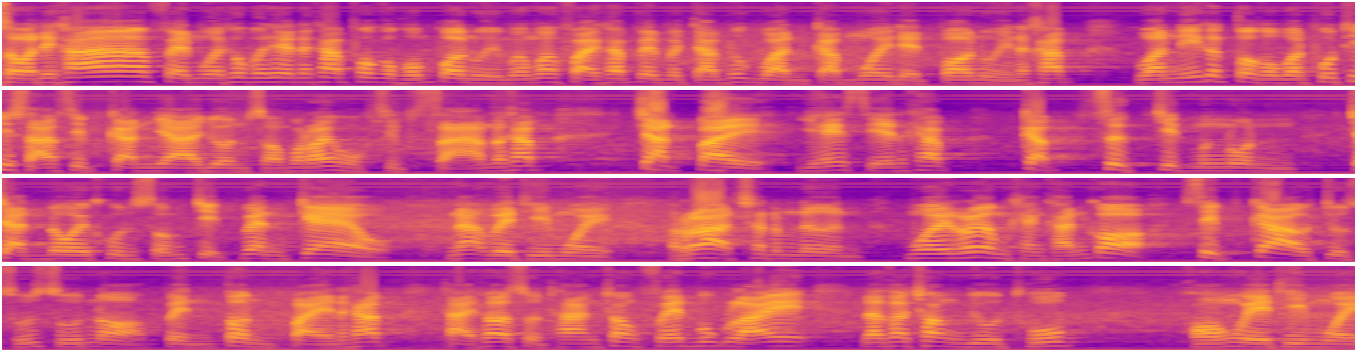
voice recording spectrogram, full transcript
สวัสดีครับแฟนมวยทั่วประเทศนะครับพบกับผมปอหนุ่ยเมืองบางไฟครับเป็นประจำทุกวันกับมวยเด็ดปอหนุ่ยนะครับวันนี้ก็ตรงกับวันพุธที่ 30 กันยายน 2563 นะครับ จัดไปอย่าให้เสียนะครับ กับศึกจิตเมืองนนท์จัดโดยคุณสมจิตแว่นแก้ว ณเวทีมวยราชดำเนิน มวยเริ่มแข่งขันก็ 19.00 น เป็นต้นไปนะครับ ถ่ายทอดสดทางช่อง Facebook ไลฟ์แล้วก็ช่อง YouTube ของเวทีมวย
